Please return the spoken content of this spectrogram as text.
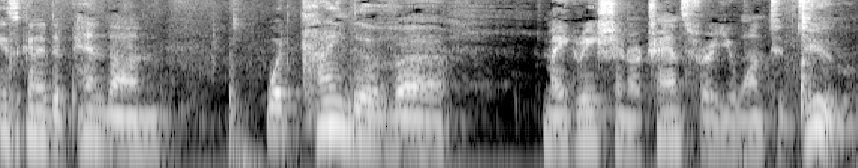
is going to depend on what kind of uh, migration or transfer you want to do.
